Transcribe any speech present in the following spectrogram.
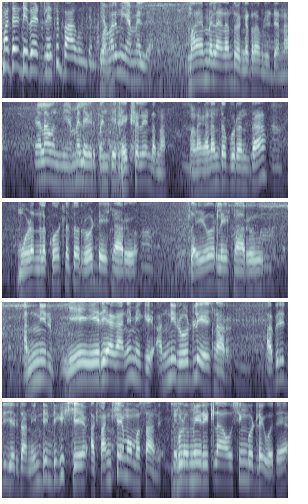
మధ్యలో డివైడర్ వేసి బాగుంది. ఎవరు మీ ఎమ్మెల్యే? మా ఎమ్మెల్యే అనంత వెంకటరామరెడ్డి అన్న. ఎలా ఉంది మీ ఎమ్మెల్యే గారి పనితీరు? ఎక్సలెంట్ అన్న. మన అనంతపురం అంతా మూడు వందల కోట్లతో రోడ్డు వేసినారు ఫ్లైఓవర్లు వేసినారు. అన్ని ఏ ఏరియా కానీ మీకు అన్ని రోడ్లు వేసినారు. అభివృద్ధి జరుగుతుంది. ఇంటింటికి క్షే- సంక్షేమం వస్తుంది. ఇప్పుడు మీరు ఇట్లా హౌసింగ్ బోర్డులోకి పోతే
